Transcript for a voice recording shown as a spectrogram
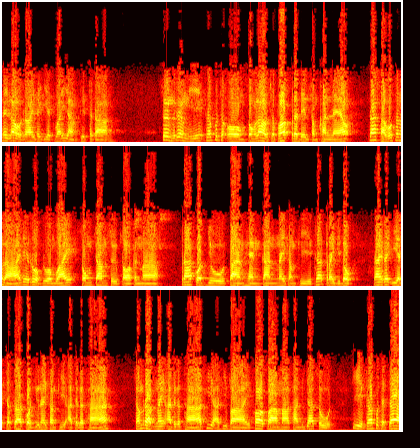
ได้เล่ารายละเอียดไว้อย่างพิสดาร ซึ่งเรื่องนี้พระพุทธองค์ทรงเล่าเฉพาะประเด็นสำคัญแล้ว พระสาวกทั้งหลายได้รวบรวมไว้ทรงจำสืบต่อกันมา ปรากฏอยู่ต่างแห่งกันในคำพีพระไตรปิฎกรายละเอียดจะปรากฏอยู่ในคำพีอัตถกถาสำหรับในอัตถกถาที่อธิบายข้อความมาคันธิยสูตร ที่พระพุทธเจ้า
